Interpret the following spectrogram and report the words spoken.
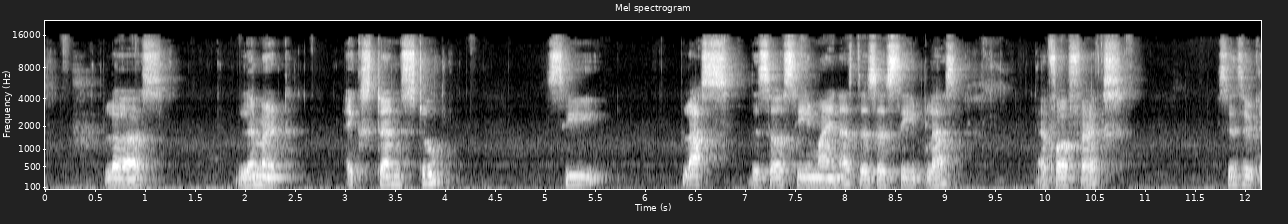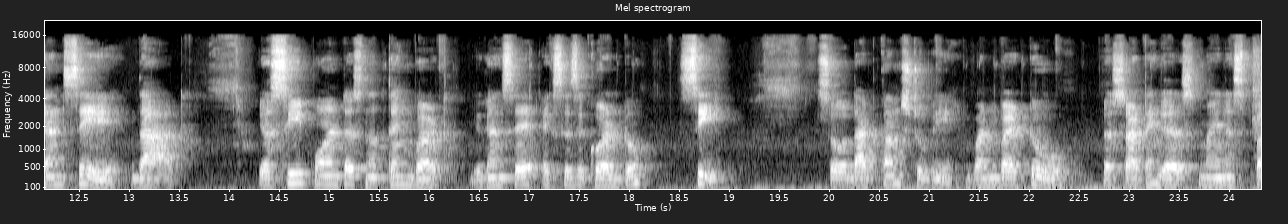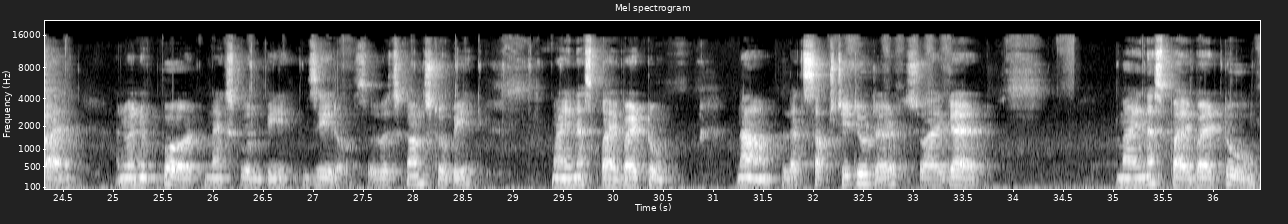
plus limit extends to c plus. This is c minus this is c plus f of x. Since you can say that your c point is nothing but you can say x is equal to c. So that comes to be 1 by 2 the starting is minus pi and when you put next will be 0 so which comes to be minus pi by 2 now let's substitute it. So I get minus pi by 2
